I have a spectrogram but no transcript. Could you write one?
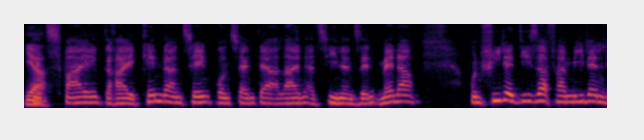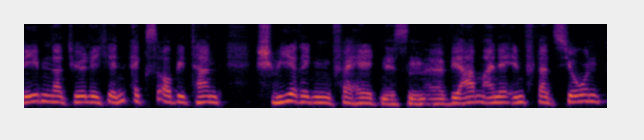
ja. mit zwei, drei Kindern. Zehn Prozent der Alleinerziehenden sind Männer. Und viele dieser Familien leben natürlich in exorbitant schwierigen Verhältnissen. Äh, wir haben eine Inflation,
